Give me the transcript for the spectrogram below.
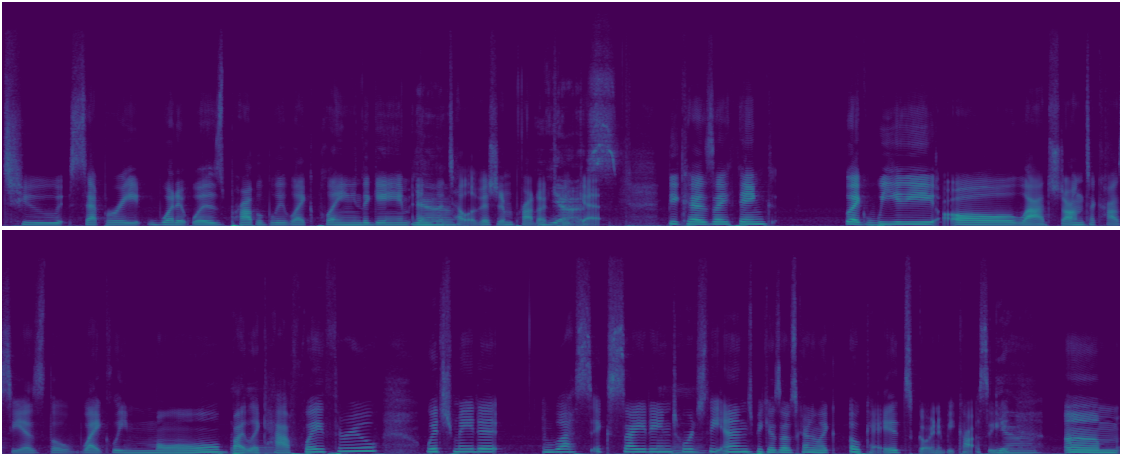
to separate what it was probably like playing the game and the television product we get. Because I think like we all latched on to Kesi as the likely mole by like Mm-hmm. halfway through, which made it less exciting towards Mm-hmm. the end because I was kind of like, okay, it's going to be Kesi. Yeah. Um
